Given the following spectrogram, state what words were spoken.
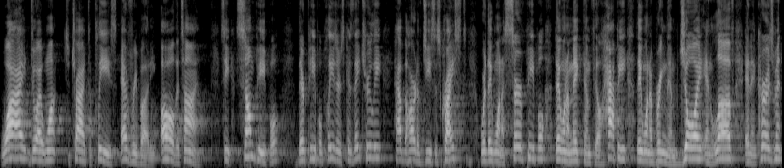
Why do I want to try to please everybody all the time? See, some people, they're people pleasers because they truly have the heart of Jesus Christ, where they want to serve people, they want to make them feel happy, they want to bring them joy and love and encouragement.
